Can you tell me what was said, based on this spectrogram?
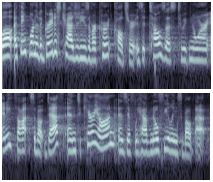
Well, I think one of the greatest tragedies of our current culture is it tells us to ignore any thoughts about death and to carry on as if we have no feelings about that.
